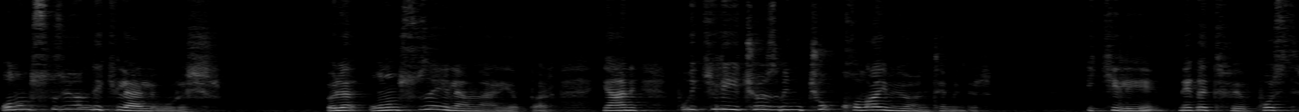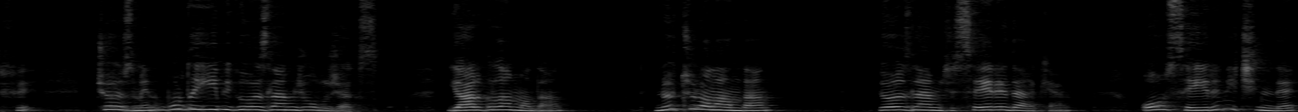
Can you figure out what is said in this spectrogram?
olumsuz yöndekilerle uğraşır. Öyle olumsuz eylemler yapar. Yani bu ikiliyi çözmenin çok kolay bir yöntemidir. İkiliyi, negatifi pozitifi çözmenin burada iyi bir gözlemci olacaksın. Yargılamadan, nötr alandan gözlemci seyrederken o seyrin içinde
